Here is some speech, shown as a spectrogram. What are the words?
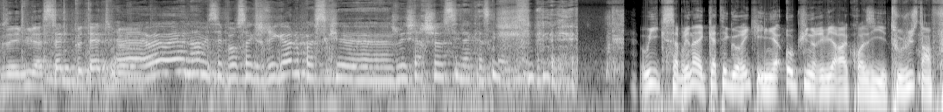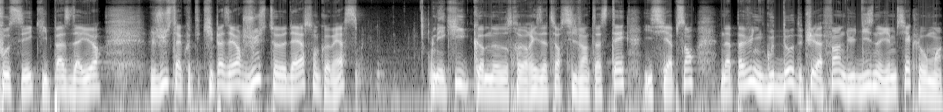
vous avez vu la scène peut-être le- euh, Ouais, ouais, non, mais c'est pour ça que je rigole parce que je l'ai cherché aussi la cascade. Oui, Sabrina est catégorique, il n'y a aucune rivière à Croisy, tout juste un fossé qui passe d'ailleurs juste à côté, qui passe d'ailleurs juste euh, derrière son commerce. Mais qui, comme notre réalisateur Sylvain Tastet, ici absent, n'a pas vu une goutte d'eau depuis la fin du 19e siècle au moins.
